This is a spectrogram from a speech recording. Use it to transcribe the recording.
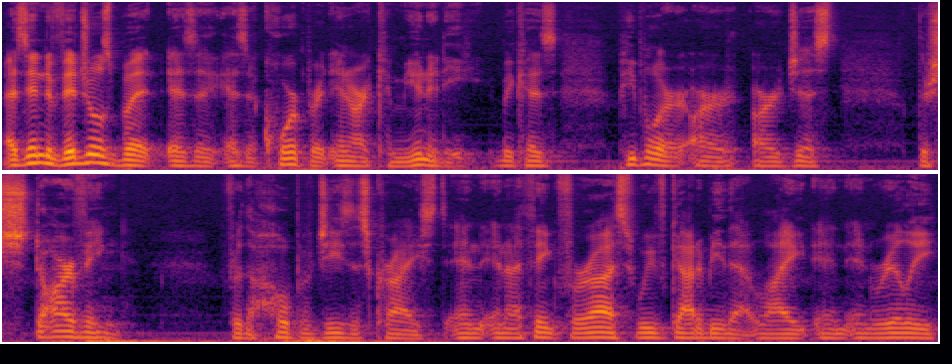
as individuals, but as a, as a corporate in our community because people are, are, are just, they're starving for the hope of Jesus Christ. And and I think for us, we've got to be that light and, and really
